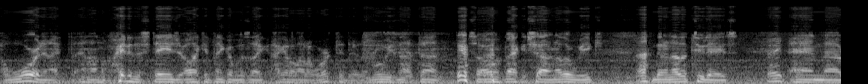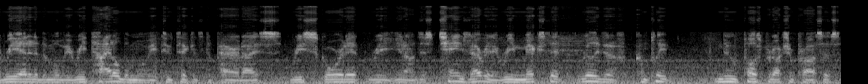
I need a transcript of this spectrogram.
award, and I and on the way to the stage, all I could think of was like, I got a lot of work to do. The movie's not done. so I went back and shot another week, then another two days, right. and uh, re-edited the movie, retitled the movie Two Tickets to Paradise, rescored it, re you know just changed everything, remixed it, really did a complete new post-production process.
